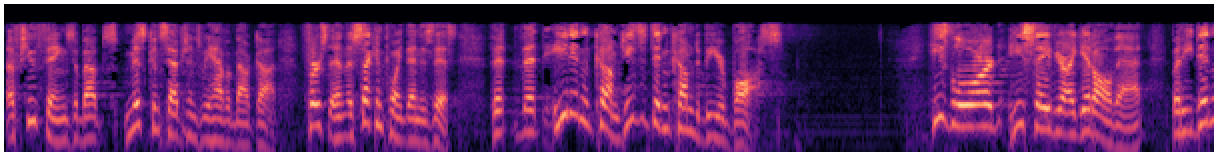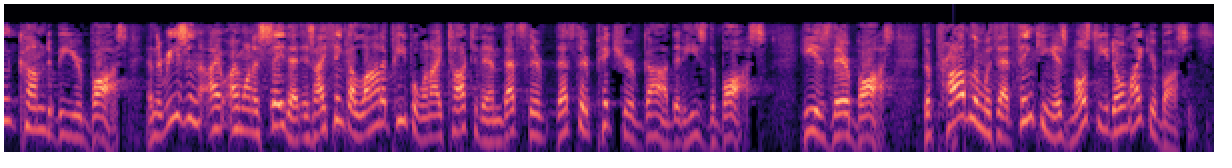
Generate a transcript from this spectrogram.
a few things about misconceptions we have about God. First, and the second point then is this, that, that He didn't come, Jesus didn't come to be your boss. He's Lord, He's Savior, I get all that, but He didn't come to be your boss. And the reason I, I want to say that is I think a lot of people, when I talk to them, that's their, that's their picture of God, that He's the boss. He is their boss. The problem with that thinking is most of you don't like your bosses.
